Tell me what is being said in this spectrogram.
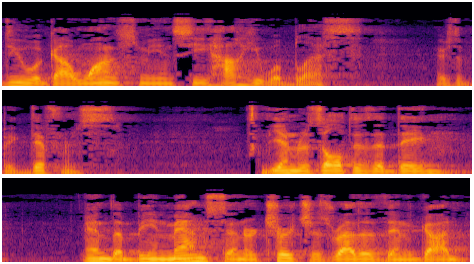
do what God wants me and see how He will bless. There's a big difference the end result is that they end up being man centered churches rather than God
